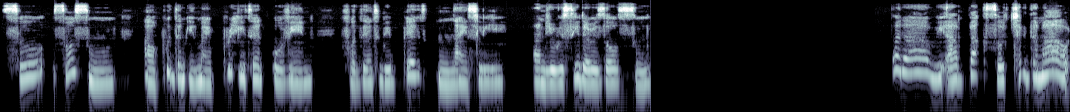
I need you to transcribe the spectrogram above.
So so soon i'll put them in my preheated oven for them to be baked nicely. And you will see the results soon. Ta-da! We are back, so check them out.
